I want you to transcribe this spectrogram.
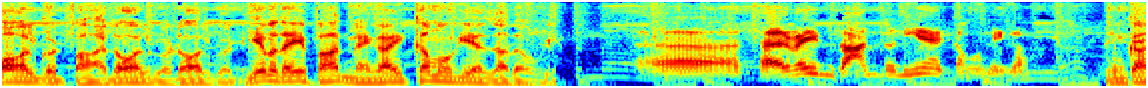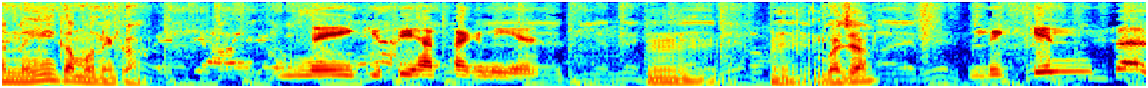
All good Fahad all good all good ये बताइए फहद महँगाई कम होगी या ज़्यादा होगी? भाई इम्कान तो नहीं है कम होने का। इम्कान नहीं है कम होने का? नहीं किसी हद तक नहीं है। हम्म हम्म, वजह? लेकिन सर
